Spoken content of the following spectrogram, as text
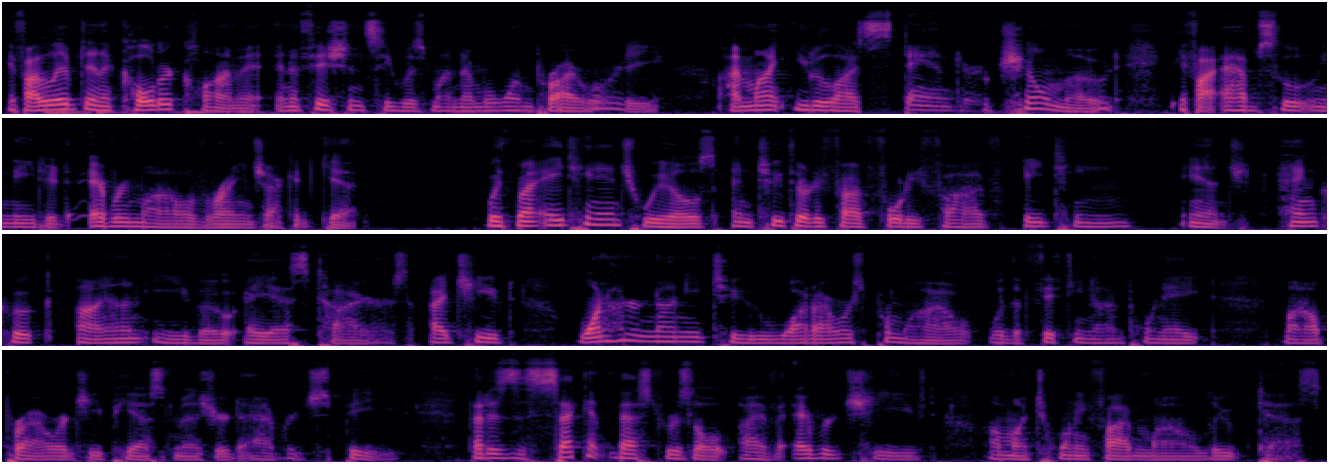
If I lived in a colder climate and efficiency was my number one priority, I might utilize standard or chill mode if I absolutely needed every mile of range I could get. With my 18 inch wheels and 235-45 18 inch Hankook Ion Evo AS tires, I achieved 192 watt hours per mile with a 59.8 mile per hour GPS measured average speed. That is the second best result I have ever achieved on my 25 mile loop test.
